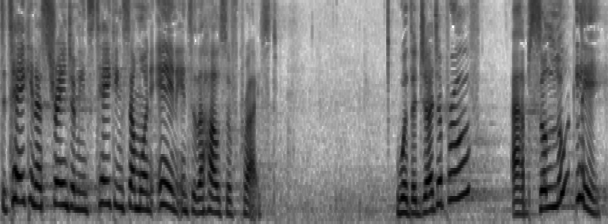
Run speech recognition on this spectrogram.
To take in a stranger means taking someone in into the house of Christ. Would the judge approve? Absolutely.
